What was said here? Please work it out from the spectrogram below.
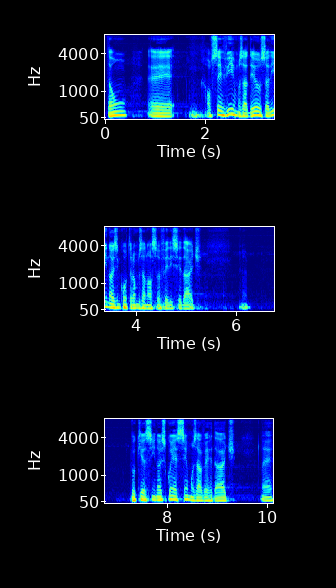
Então, é, ao servirmos a Deus ali, nós encontramos a nossa felicidade. Né? Porque assim nós conhecemos a verdade, né?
